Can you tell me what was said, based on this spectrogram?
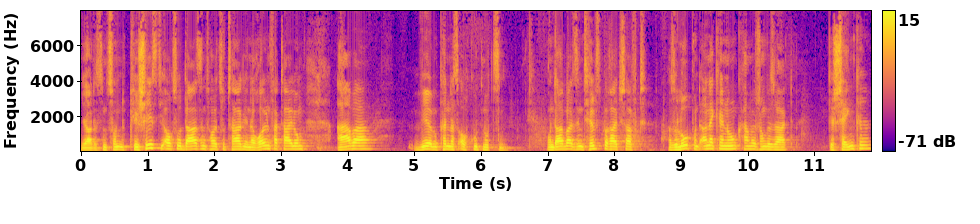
ja, das sind schon Klischees, die auch so da sind heutzutage in der Rollenverteilung, aber wir können das auch gut nutzen. Und dabei sind Hilfsbereitschaft, also Lob und Anerkennung, haben wir schon gesagt, Geschenke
